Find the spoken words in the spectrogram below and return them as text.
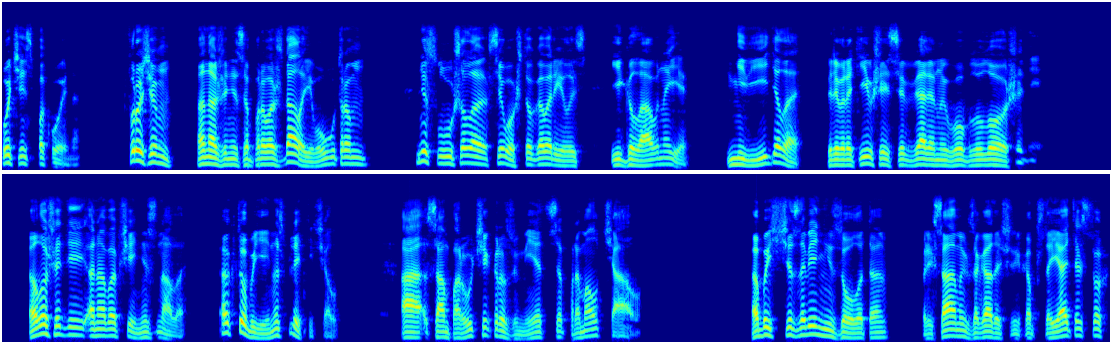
очень спокойно. Впрочем, она же не сопровождала его утром, не слушала всего, что говорилось, и, главное, не видела превратившейся в вяленую воблу лошади. О лошади она вообще не знала, а кто бы ей насплетничал. А сам поручик, разумеется, промолчал. Об исчезновении золота при самых загадочных обстоятельствах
